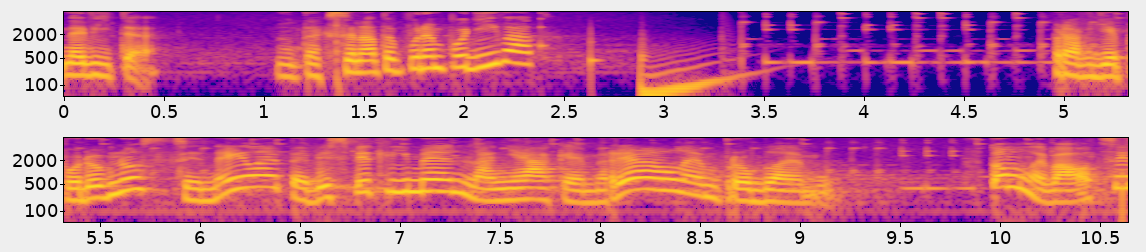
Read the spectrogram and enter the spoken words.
Nevíte? No tak se na to půjdeme podívat. Pravděpodobnost si nejlépe vysvětlíme na nějakém reálném problému. V tomhle válci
